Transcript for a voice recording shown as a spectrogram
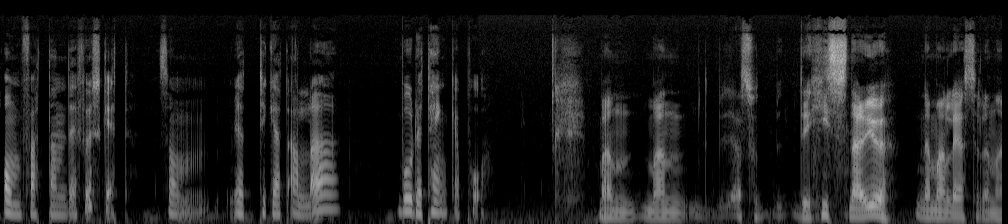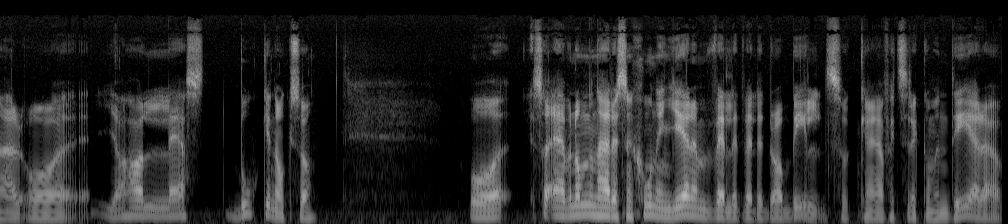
omfattande fusket som jag tycker att alla borde tänka på. Man, man, alltså det hissnar ju när man läser den här och jag har läst boken också. Och så även om den här recensionen ger en väldigt, väldigt bra bild så kan jag faktiskt rekommendera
